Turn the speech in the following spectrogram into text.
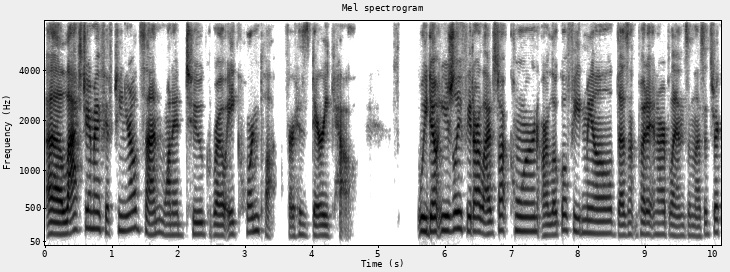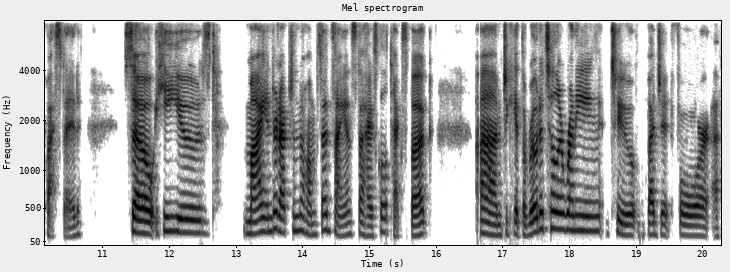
Uh, last year, my 15 year old son wanted to grow a corn plot for his dairy cow. We don't usually feed our livestock corn. Our local feed mill doesn't put it in our blends unless it's requested. So he used my introduction to homestead science, the high school textbook, um, to get the rototiller running, to budget for a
